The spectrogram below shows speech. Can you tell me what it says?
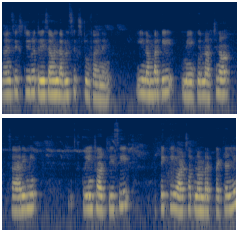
nine six zero three seven double six two five nine. ఈ నెంబర్కి మీకు నచ్చిన శారీని స్క్రీన్ షాట్ తీసి పిక్కి వాట్సాప్ నెంబర్కి పెట్టండి.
